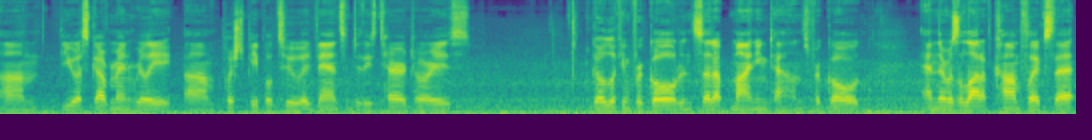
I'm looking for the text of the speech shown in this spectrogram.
um, the U.S. government really um, pushed people to advance into these territories, go looking for gold, and set up mining towns for gold and there was a lot of conflicts that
